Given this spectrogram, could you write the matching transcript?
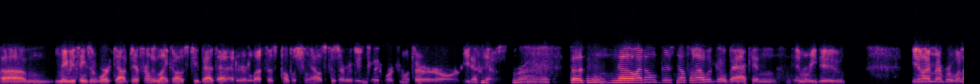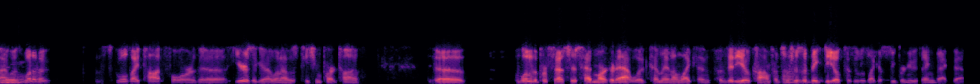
um maybe things had worked out differently like oh it's too bad that editor left this publishing house because I really enjoyed working with her or you know who knows right. but no, I don't. There's nothing I would go back and and redo. You know, I remember when I was one of the schools I taught for the years ago when I was teaching part time. Uh, one of the professors had Margaret Atwood come in on like a, a video conference, which Oh. was a big deal because it was like a super new thing back then.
